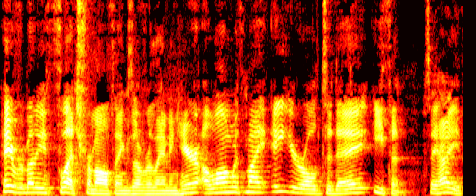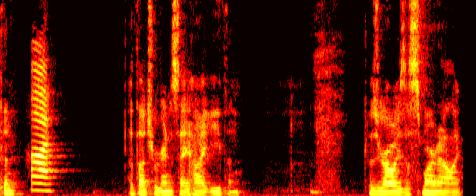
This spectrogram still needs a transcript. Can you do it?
Hey everybody, Fletch from All Things Overlanding here, along with my eight year old today, Ethan. Say hi, Ethan. Hi. I thought you were going to say hi, Ethan, because you're always a smart aleck.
